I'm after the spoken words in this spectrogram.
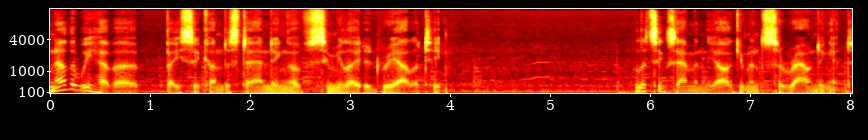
Now that we have a basic understanding of simulated reality, let's examine the arguments surrounding it.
